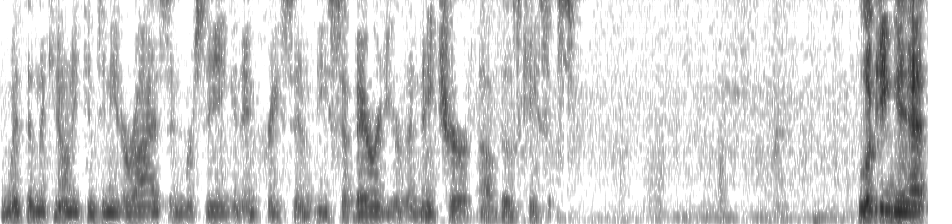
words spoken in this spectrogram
within the county continue to rise, and we're seeing an increase in the severity or the nature of those cases. Looking at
